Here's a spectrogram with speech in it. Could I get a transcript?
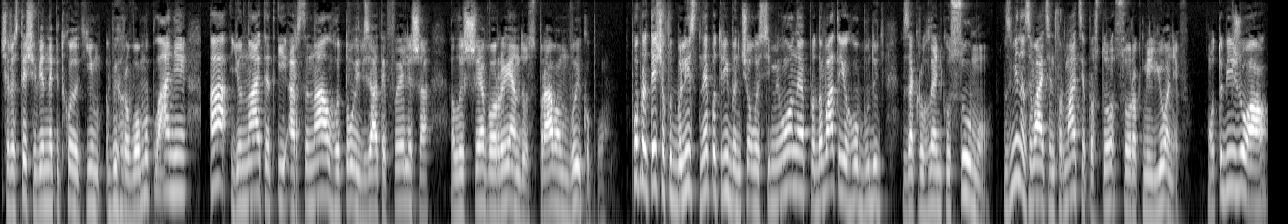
через те, що він не підходить їм в ігровому плані. А Юнайтед і Арсенал готові взяти Феліша лише в оренду з правом викупу. Попри те, що футболіст не потрібен чоло Сіміоне, продавати його будуть за кругленьку суму. В ЗМІ називається інформація про 140 мільйонів. От тобі й Жуао.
